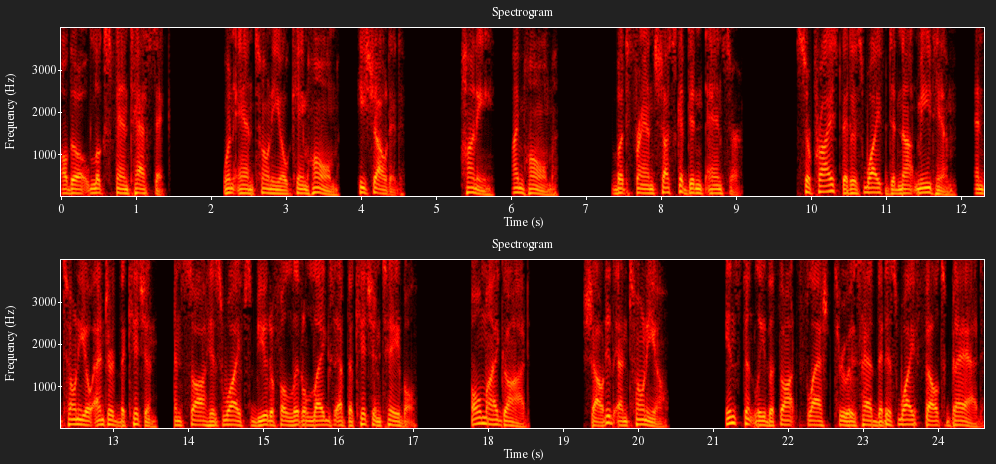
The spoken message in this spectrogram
although it looks fantastic. When Antonio came home, he shouted, Honey, I'm home. But Francesca didn't answer. Surprised that his wife did not meet him, Antonio entered the kitchen, and saw his wife's beautiful little legs at the kitchen table. Oh my God! shouted Antonio. Instantly the thought flashed through his head that his wife felt bad,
